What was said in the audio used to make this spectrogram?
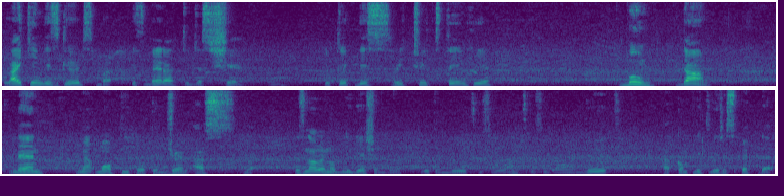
Liking is good but it's better to just share. You, you click this retweet thing here. Boom done. And then more people can join us but it's not an obligation bro you can do it if you want if you don't want to do it i completely respect that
